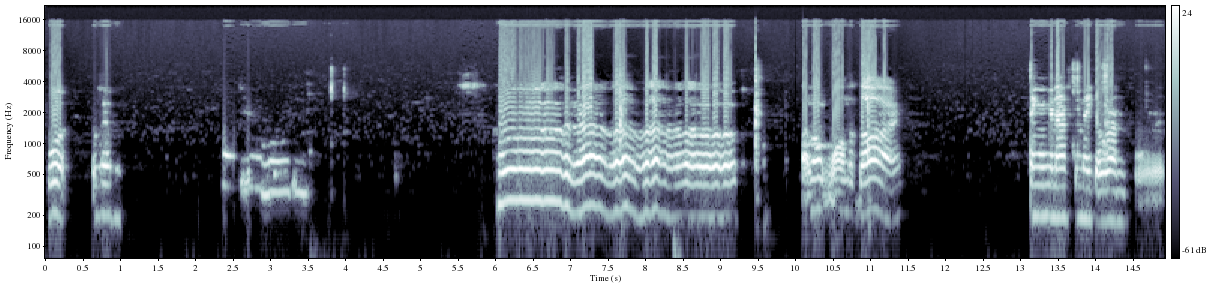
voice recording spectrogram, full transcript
what, what happened? Lordy. I don't want to die. Think I'm gonna have to make a run for it.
